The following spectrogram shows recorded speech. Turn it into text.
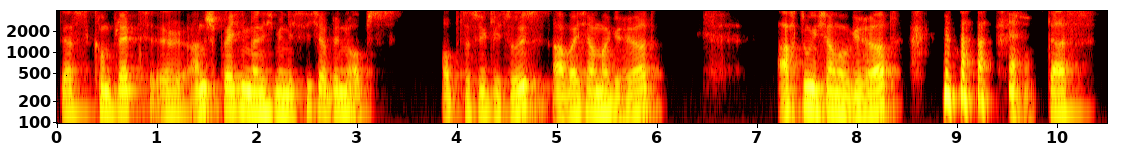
das komplett äh, ansprechen, wenn ich mir nicht sicher bin, ob's, ob das wirklich so ist, aber ich habe mal gehört, Achtung, ich habe mal gehört, dass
